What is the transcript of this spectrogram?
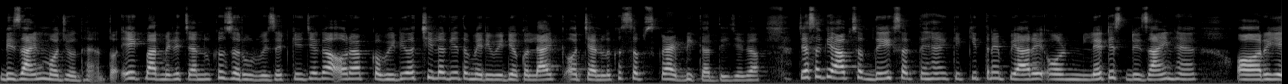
डिज़ाइन मौजूद हैं। तो एक बार मेरे चैनल को ज़रूर विज़िट कीजिएगा और आपको वीडियो अच्छी लगे तो मेरी वीडियो को लाइक और चैनल को सब्सक्राइब भी कर दीजिएगा। जैसा कि आप सब देख सकते हैं कि कितने प्यारे और लेटेस्ट डिज़ाइन हैं और ये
